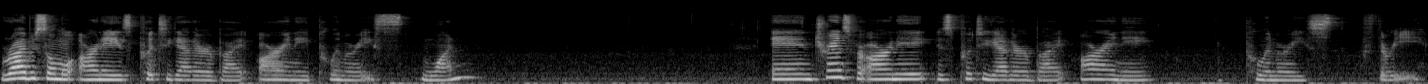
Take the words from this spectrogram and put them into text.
Ribosomal RNA is put together by RNA polymerase 1. And transfer RNA is put together by RNA polymerase 3.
